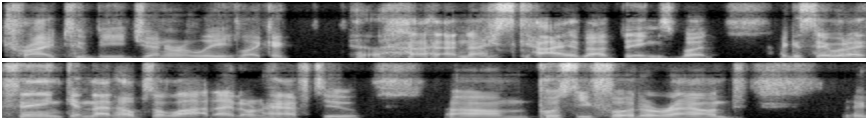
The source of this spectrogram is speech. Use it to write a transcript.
try to be generally like a a nice guy about things, but I can say what I think, and that helps a lot. I don't have to um, pussyfoot around. Uh,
